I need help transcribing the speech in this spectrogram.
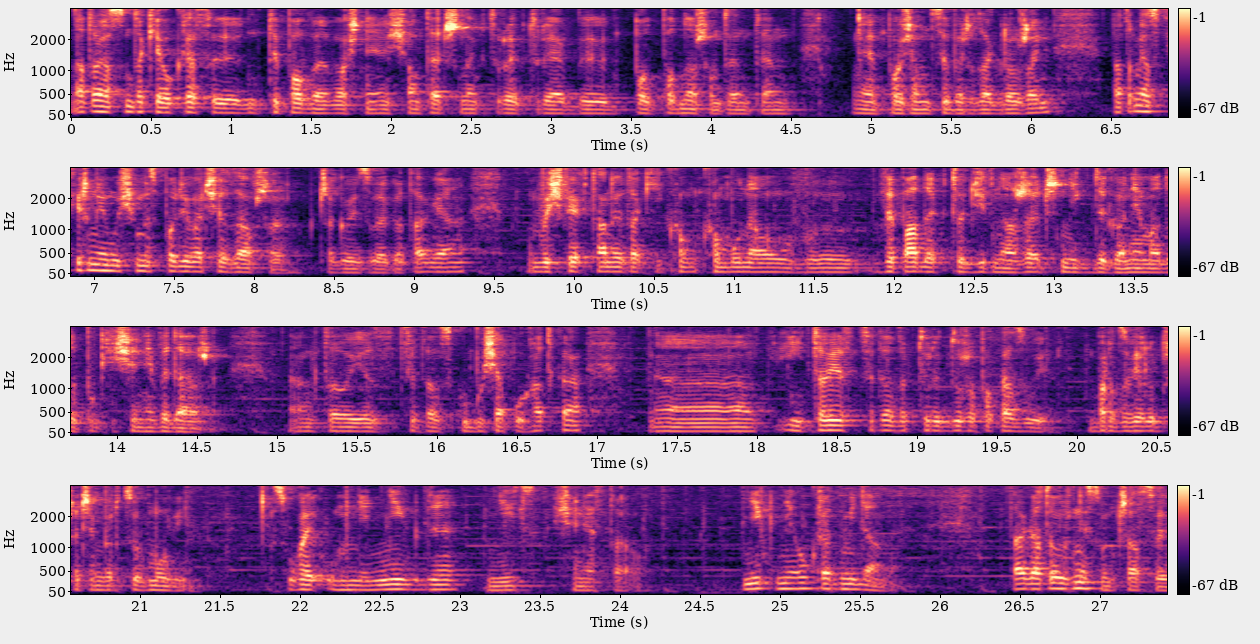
Natomiast są takie okresy typowe właśnie świąteczne, które, które jakby podnoszą ten, ten poziom cyberzagrożeń. Natomiast w firmie musimy spodziewać się zawsze czegoś złego. Tak? Ja wyświechtany taki komunał, wypadek to dziwna rzecz, nigdy go nie ma, dopóki się nie wydarzy. Tak? To jest cytat z Kubusia Puchatka e, i to jest cytat, który dużo pokazuje. Bardzo wielu przedsiębiorców mówi, słuchaj, u mnie nigdy nic się nie stało. Nikt nie ukradł mi danych. Tak, a to już nie są czasy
